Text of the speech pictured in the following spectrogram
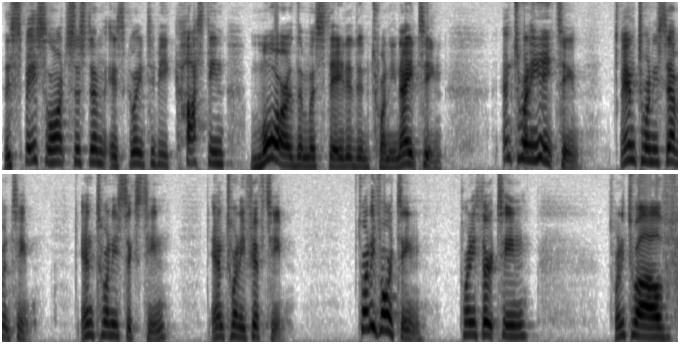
The Space Launch System is going to be costing more than was stated in 2019 and 2018 and 2017 and 2016 and 2015, 2014, 2013, 2012,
